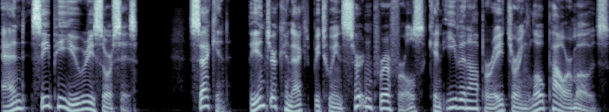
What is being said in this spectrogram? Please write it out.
and CPU resources. Second, the interconnect between certain peripherals can even operate during low power modes.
